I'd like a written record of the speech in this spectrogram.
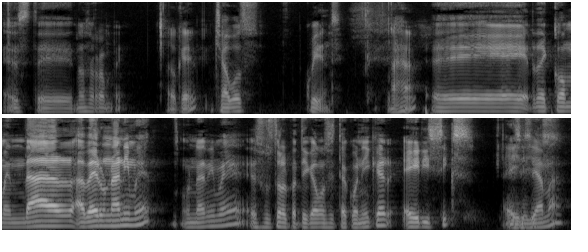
Este, no se rompen. Ok. Chavos, cuídense. Ajá. Eh, recomendar, a ver, un anime. Un anime, es justo lo platicamos ahorita con Iker. 86, ahí 86, se llama.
